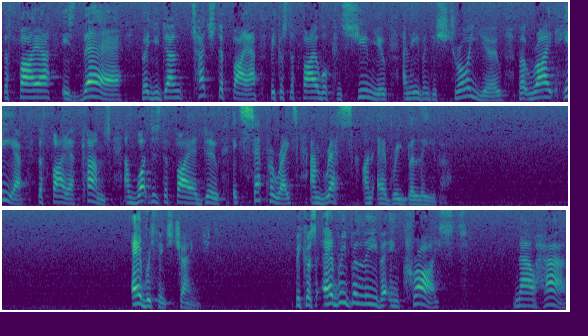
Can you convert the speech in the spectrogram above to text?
The fire is there, but you don't touch the fire because the fire will consume you and even destroy you. But right here, the fire comes. And what does the fire do? It separates and rests on every believer. Everything's changed. Because every believer in Christ now has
